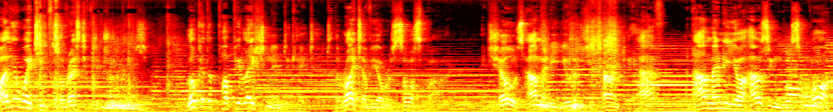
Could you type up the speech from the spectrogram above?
While you're waiting for the rest of your troopers, look at the population indicator to the right of your resource bar. It shows how many units you currently have and how many your housing will support.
